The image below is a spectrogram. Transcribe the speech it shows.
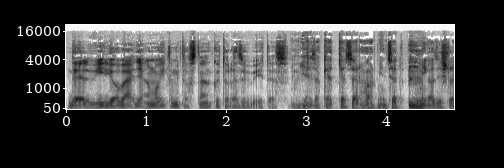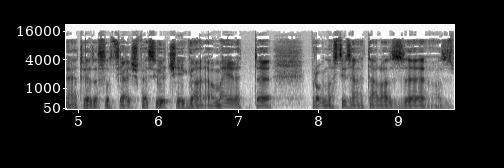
de előírja a vágyálmait, amit aztán kötelezővé tesz. Ugye ez a 2035, még az is lehet, hogy ez a szociális feszültség, amelyet prognosztizáltál, az, az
